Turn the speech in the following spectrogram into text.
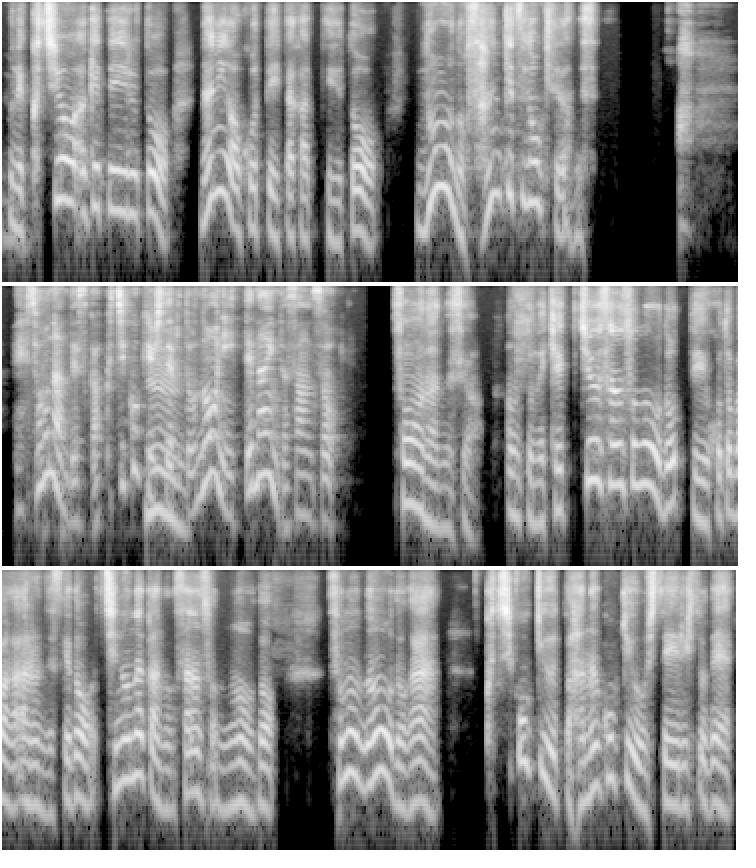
で、口を開けていると何が起こっていたかっていうと、脳の酸欠が起きてたんです。あ、え、そうなんですか？口呼吸してると脳に行ってないんだ、酸素。そうなんですよ。本当ね、血中酸素濃度っていう言葉があるんですけど、血の中の酸素の濃度、その濃度が口呼吸と鼻呼吸をしている人で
